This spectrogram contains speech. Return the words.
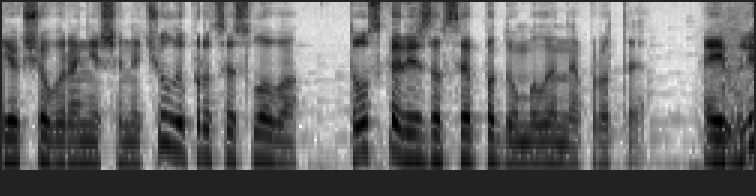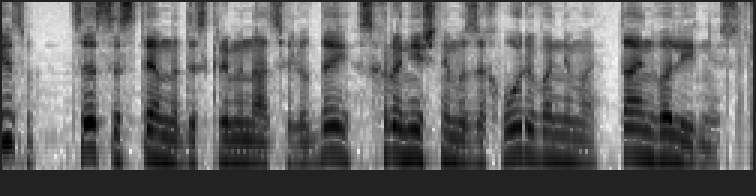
якщо ви раніше не чули про це слово, то скоріш за все подумали не про те. Ейблізм це системна дискримінація людей з хронічними захворюваннями та інвалідністю.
